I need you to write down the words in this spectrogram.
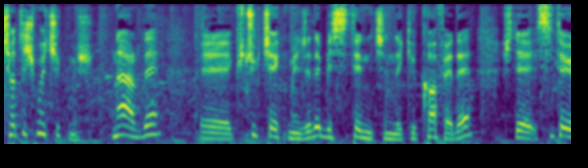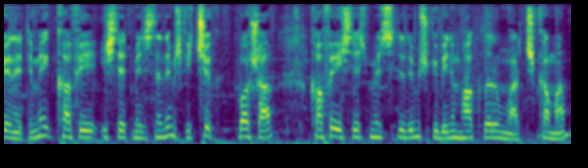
çatışma çıkmış. Nerede? Ee, küçük çekmecede bir sitenin içindeki kafede işte site yönetimi kafe işletmecisine demiş ki çık boşalt. Kafe işletmecisi de demiş ki benim haklarım var çıkamam.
